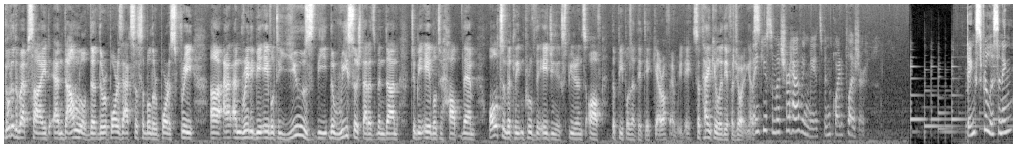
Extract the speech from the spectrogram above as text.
go to the website and download. The, the report is accessible the report is free uh, and, and, really be able to use the, the research that has been done to be able to help them ultimately improve the aging experience of the people that they take care of every day. So thank you lydia for joining us. Thank you so much for having me. It's been quite a pleasure. Thanks for listening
